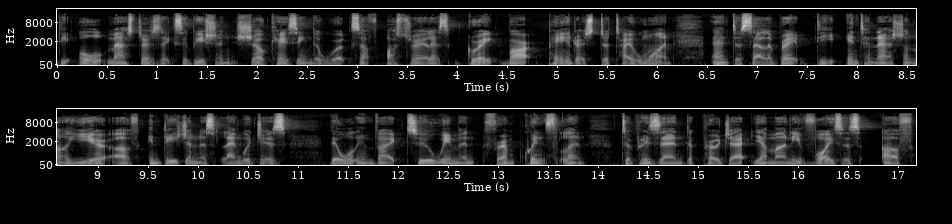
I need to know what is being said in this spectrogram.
the Old Masters exhibition showcasing the works of Australia's great bark painters to Taiwan. And to celebrate the International Year of Indigenous Languages, they will invite two women from Queensland to present the project Yamani Voices of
